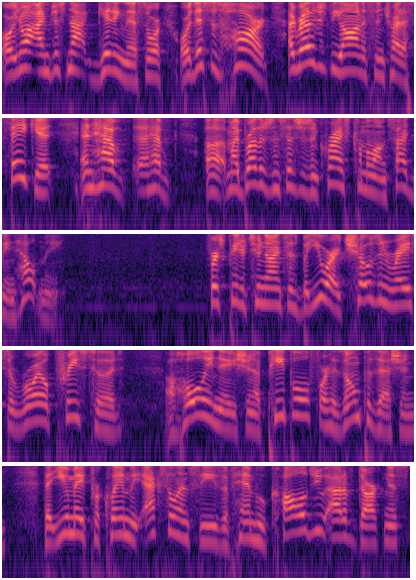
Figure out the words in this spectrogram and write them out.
Or, you know what, I'm just not getting this. Or, or this is hard. I'd rather just be honest than try to fake it and have, uh, have uh, my brothers and sisters in Christ come alongside me and help me. 1 Peter 2 9 says, But you are a chosen race, a royal priesthood, a holy nation, a people for his own possession, that you may proclaim the excellencies of him who called you out of darkness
